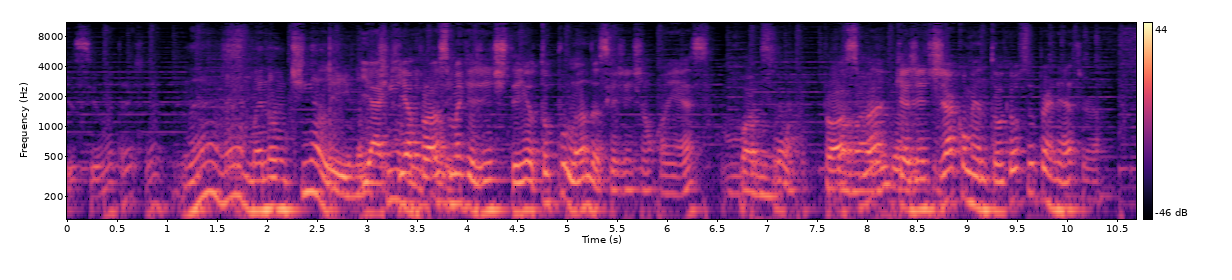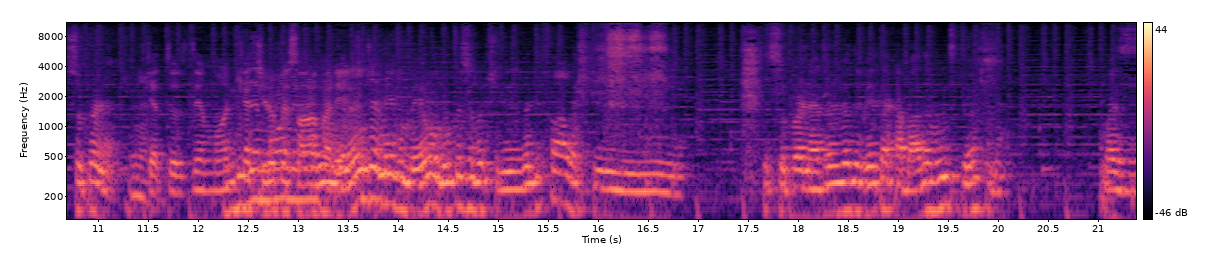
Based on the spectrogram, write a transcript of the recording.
Que o ciúme é traiçoeiro. Não, não, mas não tinha lei. Não E aqui tinha a muita próxima lei. que a gente tem, eu tô pulando as que a gente não conhece. Pode ser. Próxima Vai, que a gente já comentou que é o Supernatural. Supernatural. Que é dos demônios Do que atiram o pessoal na Um parede. grande amigo meu, o Lucas Elotilismo, ele fala que o Supernatural já devia ter acabado há muito tempo, né? Mas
